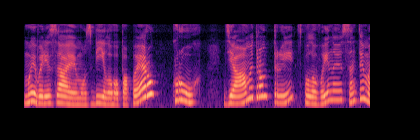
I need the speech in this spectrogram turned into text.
ми вирізаємо з білого паперу круг діаметром 3,5 см.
